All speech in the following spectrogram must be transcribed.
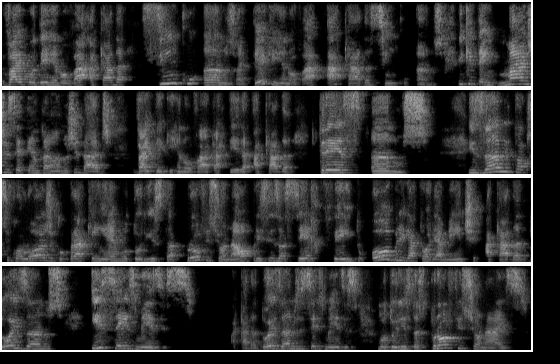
vai poder renovar a cada 5 anos, vai ter que renovar a cada 5 anos. E que tem mais de 70 anos de idade vai ter que renovar a carteira a cada 3 anos. Exame toxicológico para quem é motorista profissional precisa ser feito obrigatoriamente a cada dois anos e seis meses. A cada dois anos e seis meses, motoristas profissionais,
